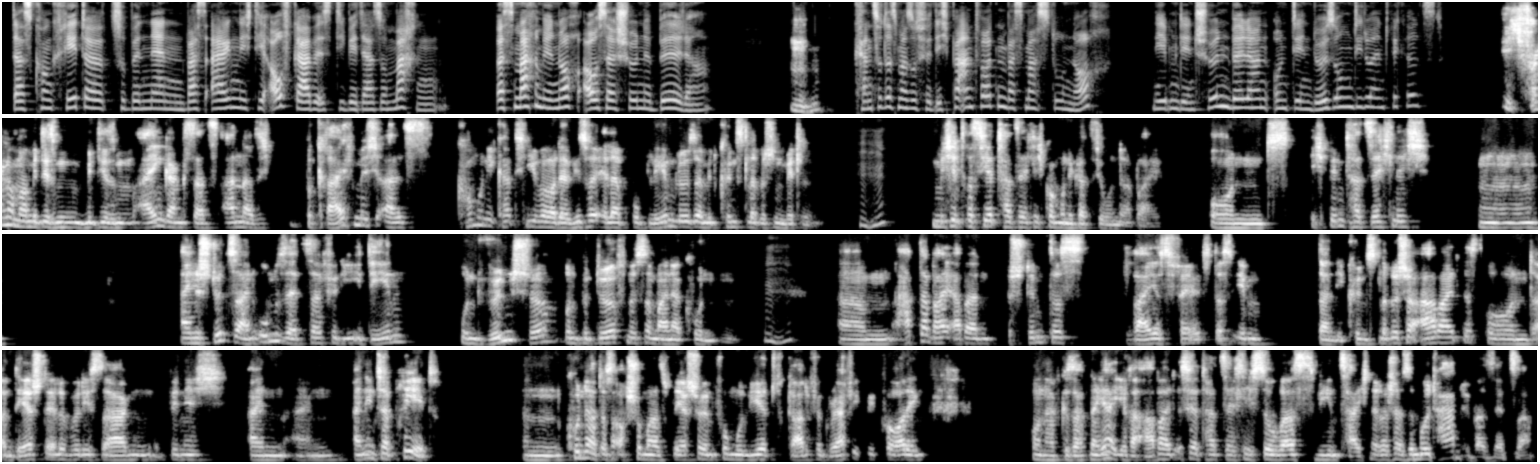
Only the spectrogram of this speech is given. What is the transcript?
das konkreter zu benennen, was eigentlich die Aufgabe ist, die wir da so machen. Was machen wir noch außer schöne Bilder? Mhm. Kannst du das mal so für dich beantworten? Was machst du noch neben den schönen Bildern und den Lösungen, die du entwickelst? Ich fange nochmal mit diesem, mit diesem Eingangssatz an. Also ich begreife mich als kommunikativer oder visueller Problemlöser mit künstlerischen Mitteln. Mhm. Mich interessiert tatsächlich Kommunikation dabei. Und ich bin tatsächlich mh, hm, eine Stütze, ein Umsetzer für die Ideen und Wünsche und Bedürfnisse meiner Kunden. Mhm. Ähm, habe dabei aber ein bestimmtes freies Feld, das eben dann die künstlerische Arbeit ist. Und an der Stelle würde ich sagen, bin ich ein, ein, ein Interpret Ein Kunde hat das auch schon mal sehr schön formuliert, gerade für Graphic Recording, und hat gesagt, na ja, ihre Arbeit ist ja tatsächlich sowas wie ein zeichnerischer Simultanübersetzer.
